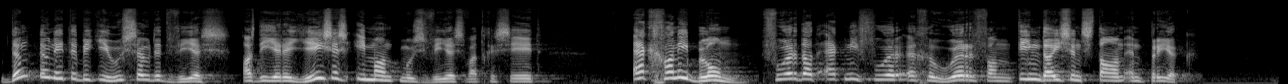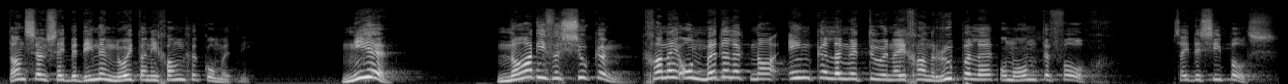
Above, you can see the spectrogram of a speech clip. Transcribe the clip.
Dink nou net 'n bietjie hoe sou dit wees as die Here Jesus iemand moes wees wat gesê het ek gaan nie blom voordat ek nie voor 'n gehoor van 10000 staan en preek dan sou sy bediening nooit aan die gang gekom het nie. Nee. Na die versoeking gaan hy onmiddellik na enkelinge toe en hy gaan roep hulle om hom te volg. Sy disippels.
